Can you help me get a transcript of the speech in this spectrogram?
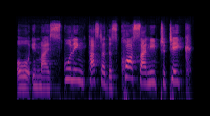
or in my schooling, Pastor, this course I need to take.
